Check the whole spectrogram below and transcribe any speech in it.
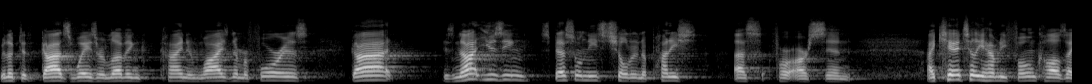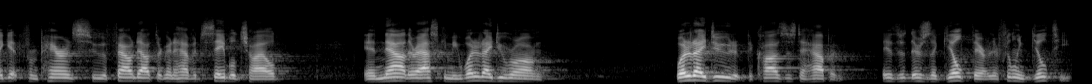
We looked at God's ways are loving, kind, and wise. Number four is God is not using special needs children to punish us for our sin. I can't tell you how many phone calls I get from parents who have found out they're going to have a disabled child, and now they're asking me, What did I do wrong? What did I do to, to cause this to happen? There's, there's a guilt there. They're feeling guilty.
